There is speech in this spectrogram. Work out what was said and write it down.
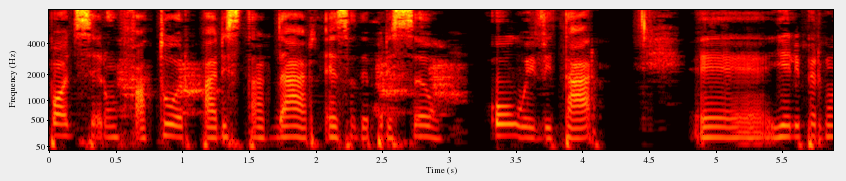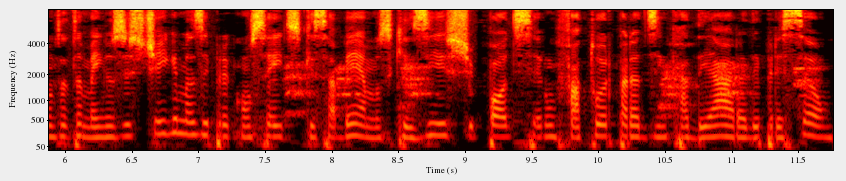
pode ser um fator para estardar essa depressão ou evitar? É, e ele pergunta também: os estigmas e preconceitos que sabemos que existe pode ser um fator para desencadear a depressão?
